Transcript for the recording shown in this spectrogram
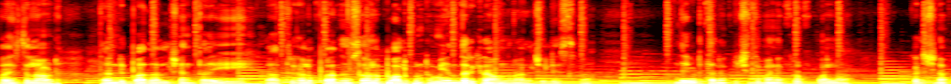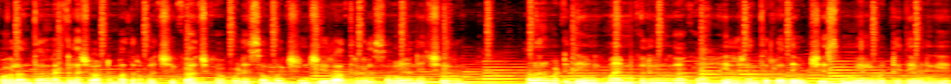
ప్రైజ్ ద లాడ్ తండ్రి పాదాల చెంత ఈ రాత్రికాల ప్రార్థన సభలో పాల్గొంటాం మీ అందరికీ నా వందనాలు చెల్లిస్తున్నా. దేవుడు తనకు ఉచితమైన కృప వల్ల గడిచిన పగలంతా రెక్కల చాటు భద్రపరిచి కాచి కాపాడి సంరక్షించి రాత్రికాల సమయాన్ని ఇచ్చారు. అందుని బట్టి దేవునికి మహిమ కలిగిన కాక ఈ రోజంతట్లో దేవుడు చేసిన మేలు బట్టి దేవునికి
